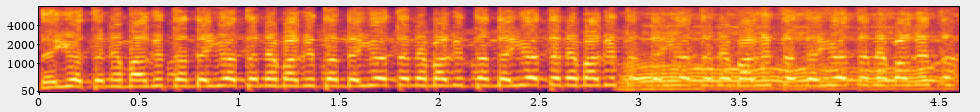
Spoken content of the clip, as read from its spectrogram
ദൈവത്തിന്റെ മകുത്തം ദൈവത്തിന്റെ മകുത്തം ദൈവത്തിന്റെ മകുത്തം ദൈവത്തിന്റെ മകുത്തം ദൈവത്തിന്റെ മകുത്തം ദൈവത്തിന്റെ മകുത്തം.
